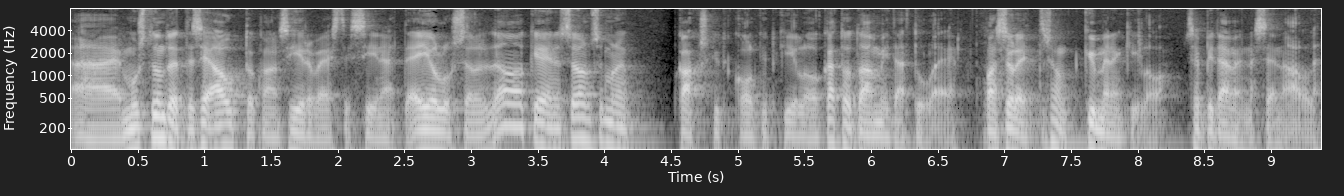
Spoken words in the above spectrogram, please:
Ää, musta tuntuu, että se auttoi myös hirveästi siinä, että ei ollut sellainen, että no okei, no se on semmoinen 20-30 kiloa, katsotaan mitä tulee. Vaan se oli, että se on 10 kiloa, se pitää mennä sen alle.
